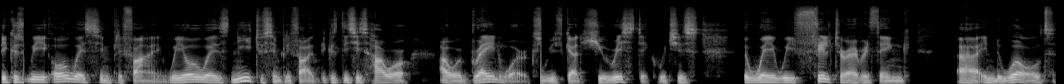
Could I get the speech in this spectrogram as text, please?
because we always simplify. We always need to simplify because this is how our, our brain works. We've got heuristic, which is the way we filter everything uh, in the world,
